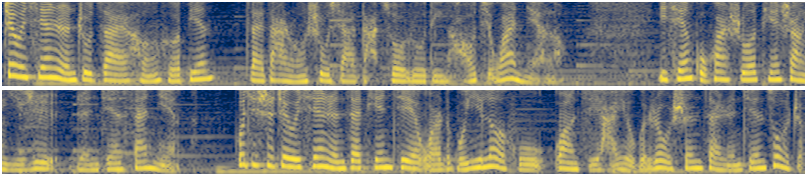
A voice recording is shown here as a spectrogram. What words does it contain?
这位仙人住在恒河边，在大榕树下打坐入定好几万年了。以前古话说“天上一日，人间三年”，估计是这位仙人在天界玩得不亦乐乎，忘记还有个肉身在人间坐着，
